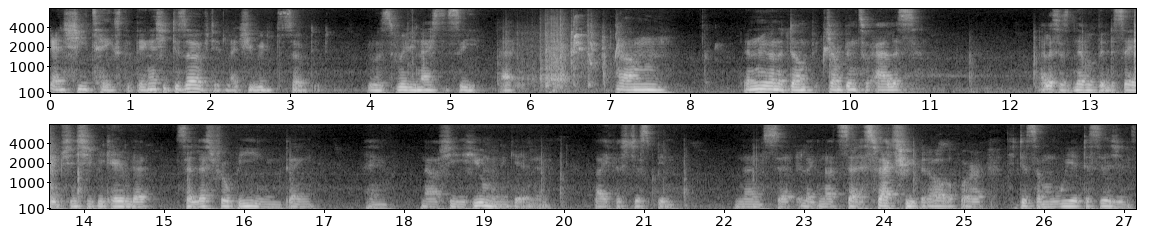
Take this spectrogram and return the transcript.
then she takes the thing and she deserved it. Like she really deserved it. It was really nice to see that. Um then we're gonna dump jump into Alice. Alice has never been the same since she became that celestial being thing and now she's human again and life has just been non like not satisfactory at all for her. She did some weird decisions.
